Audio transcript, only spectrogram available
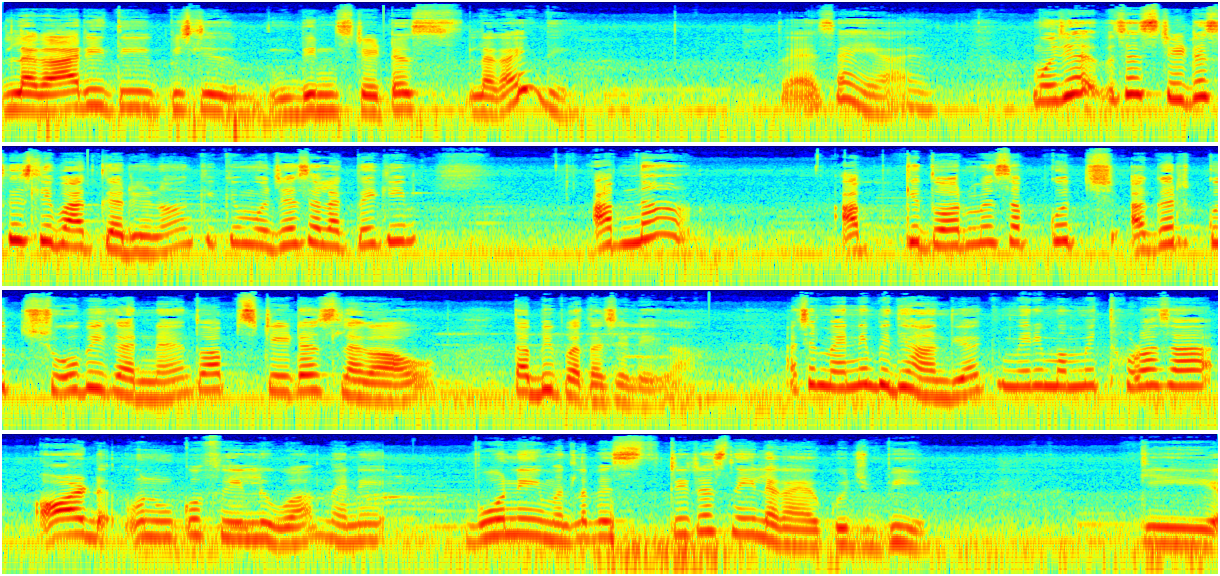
लगा रही थी पिछले दिन स्टेटस लगाई थी? तो ऐसा है यार मुझे वैसे स्टेटस की इसलिए बात कर रही हूँ ना? क्योंकि मुझे ऐसा लगता है कि अब ना, अब के दौर में सब कुछ, अगर कुछ शो भी करना है तो आप स्टेटस लगाओ, तभी पता चलेगा। अच्छा मैंने भी ध्यान दिया कि मेरी मम्मी थोड़ा सा ऑड उनको फील हुआ। मैंने वो नहीं मतलब स्टेटस नहीं लगाया कुछ भी कि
